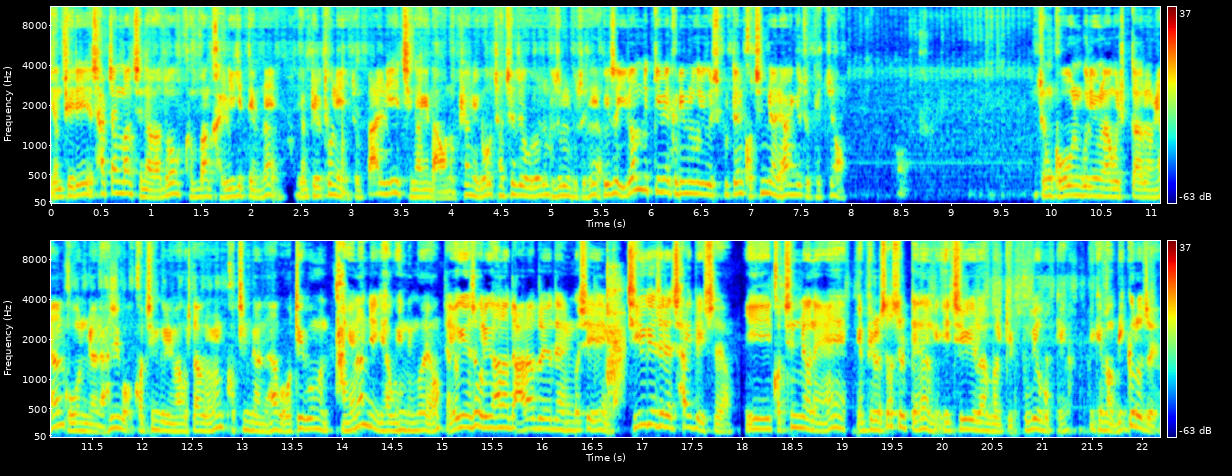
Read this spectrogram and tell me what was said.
연필이 살짝만 지나가도 금방 갈리기 때문에 연필 톤이 좀 빨리 진하게 나오는 편이고 전체적으로 좀 부슬부슬해요. 그래서 이런 느낌의 그림을 그리고 싶을 때는 거친 면에 하는 게 좋겠죠. 좀 고운 그림을 하고 싶다 그러면 고운 면을 하시고 거친 그림 하고 싶다 그러면 거친 면을 하고 어떻게 보면 당연한 얘기하고 있는 거예요. 자, 여기에서 우리가 하나 더 알아둬야 되는 것이 지우 계절의 차이도 있어요. 이 거친 면에 연필을 썼을 때는 이 지우개를 한번 이렇게 부벼볼게요. 이렇게 막 미끄러져요.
